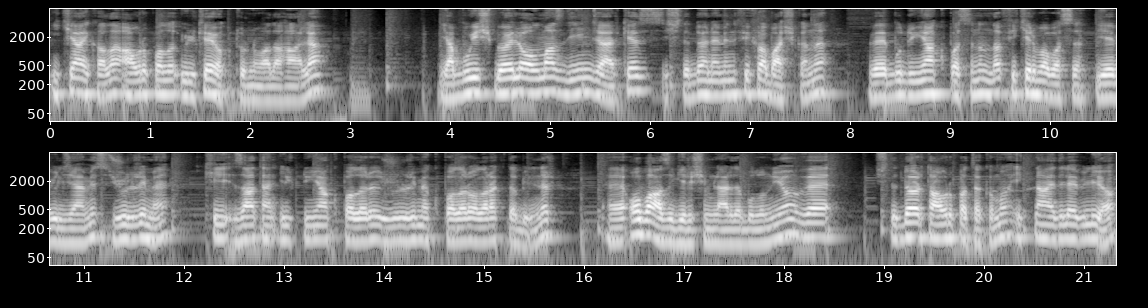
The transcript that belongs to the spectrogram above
2 ay kala Avrupalı ülke yok turnuvada hala. Ya bu iş böyle olmaz deyince herkes işte dönemin FIFA başkanı ve bu Dünya Kupası'nın da fikir babası diyebileceğimiz Jules Rime ki zaten ilk Dünya Kupaları Jules Rime kupaları olarak da bilinir. E, o bazı girişimlerde bulunuyor ve işte 4 Avrupa takımı ikna edilebiliyor.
